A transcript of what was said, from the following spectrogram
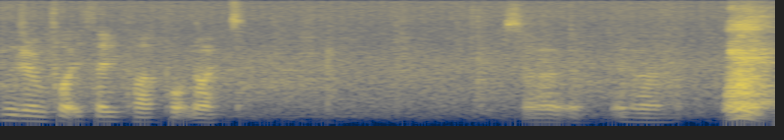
143 per fortnight. So, you know. Uh,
